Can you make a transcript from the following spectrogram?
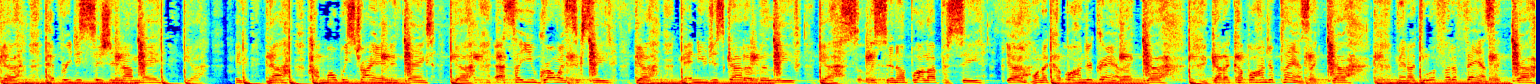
yeah Every decision I made, Nah, I'm always trying new things, yeah. That's how you grow and succeed, yeah. Man, you just gotta believe, yeah. So listen up while I proceed, yeah. Want a couple hundred grand, like, yeah. Got a couple hundred plans, like, yeah. Man, I do it for the fans, like, yeah.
